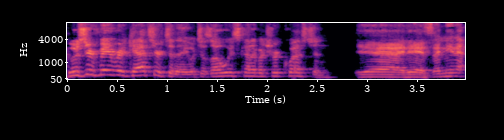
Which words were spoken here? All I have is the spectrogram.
Who's your favorite catcher today? Which is always kind of a trick question. yeah, it is. I mean,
